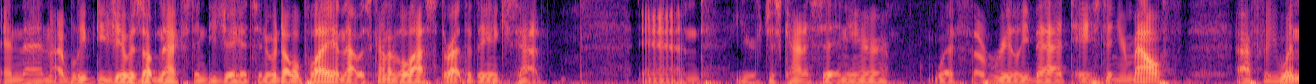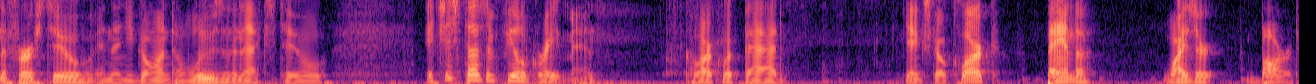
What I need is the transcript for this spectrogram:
and then I believe DJ was up next, and DJ hits into a double play, and that was kind of the last threat that the Yankees had. And you're just kind of sitting here with a really bad taste in your mouth after you win the first two, and then you go on to lose the next two. It just doesn't feel great, man. Clarke looked bad. Yanks go Clarke, Banda, Weissert, Bard.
